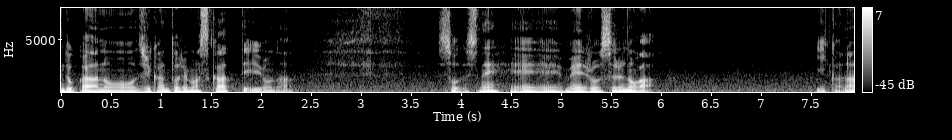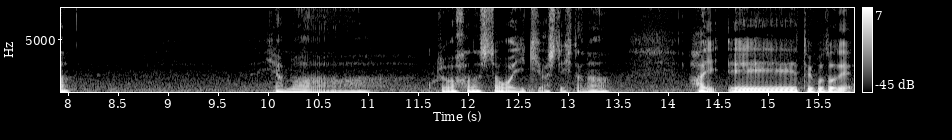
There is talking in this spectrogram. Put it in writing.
どっかあの時間取れますかっていうようなそうですね、えー、メールをするのがいいかな。いやまあこれは話した方がいい気がしてきたな。はいえー、ということで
